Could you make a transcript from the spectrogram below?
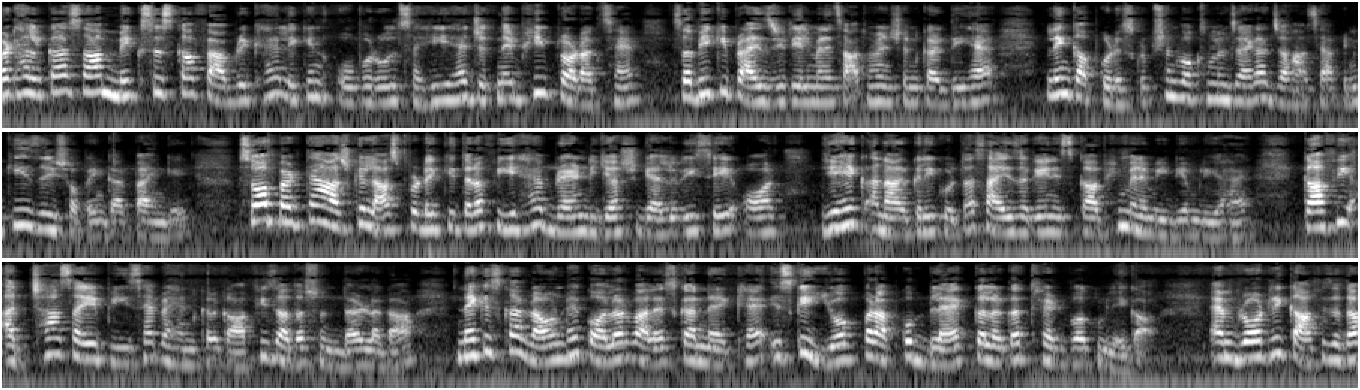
बट हल्का सा मिक्स इसका फैब्रिक है, लेकिन ओवरऑल सही है। जितने भी प्रोडक्ट्स हैं, सभी की प्राइस डिटेल मैंने साथ में मेंशन कर दी है। लिंक आपको डिस्क्रिप्शन बॉक्स मिल जाएगा, जहाँ से आप इनकी इजिली शॉपिंग कर पाएँगे। सो अब बढ़ते हैं आज के लास्ट प्रोडक्ट की तरफ़। ये है ब्रांड यश गैलरी से, और यह एक अनारकली कुर्ता। साइज़ अगेन इसका भी मैंने मीडियम लिया है। काफ़ी अच्छा सा ये पीस है, पहनकर काफ़ी ज़्यादा सुंदर लगा। नेक इसका राउंड है कॉलर वाला इसका नेक है। इसके योग पर आपको ब्लैक कलर का थ्रेड वर्क मिलेगा। एम्ब्रॉयडरी काफ़ी ज़्यादा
